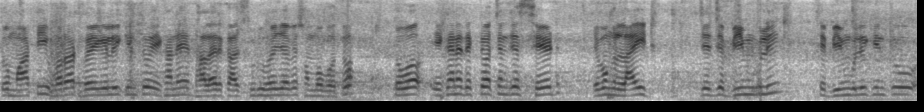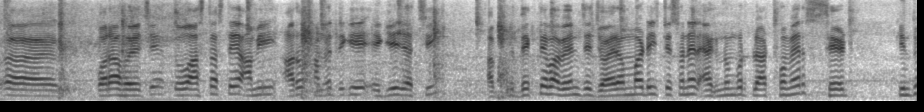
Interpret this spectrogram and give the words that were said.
তো মাটি ভরাট হয়ে গেলেই কিন্তু এখানে ঢালাইয়ের কাজ শুরু হয়ে যাবে সম্ভবত। তো এখানে দেখতে পাচ্ছেন যে শেড এবং লাইট যে যে বিমগুলি, সেই বিমগুলি কিন্তু করা হয়েছে। তো আস্তে আস্তে আমি আরও সামনের দিকে এগিয়ে যাচ্ছি। আপনি দেখতে পাবেন যে জয়রামবাটি স্টেশনের এক নম্বর প্ল্যাটফর্মের শেড কিন্তু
